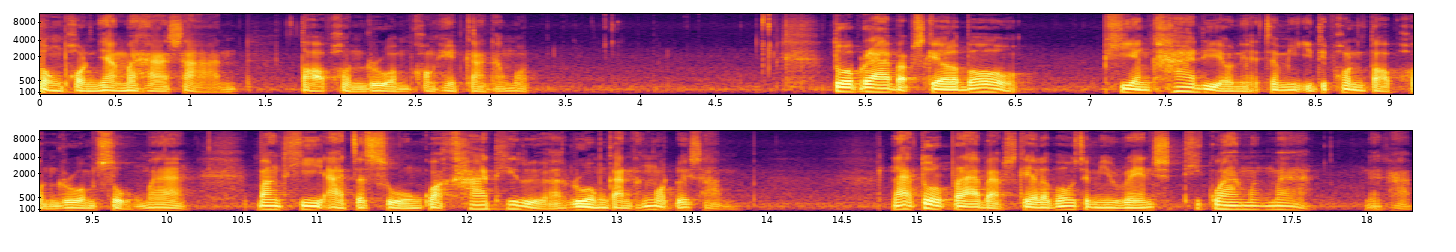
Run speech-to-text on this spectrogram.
ส่งผลอย่างมหาศาลต่อผลรวมของเหตุการณ์ทั้งหมด ตัวแปรแบบ scalable เพียงค่าเดียวเนี่ยจะมีอิทธิพลต่อผลรวมสูงมาก บางทีอาจจะสูงกว่าค่าที่เหลือรวมกันทั้งหมดด้วยซ้ำและตัวแปรแบบ scalable จะมี range ที่กว้างมากๆนะครับ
